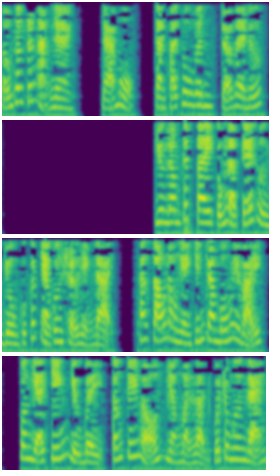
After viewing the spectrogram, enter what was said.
tổn thất rất nặng nề, đã muộn, đành phải thu binh trở về nước. Dương Đông kích Tây cũng là kế thường dùng của các nhà quân sự hiện đại. Tháng 6 năm 1947, quân giả chiến dự bị Tấn Ký Lỗ nhận mệnh lệnh của Trung ương Đảng,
